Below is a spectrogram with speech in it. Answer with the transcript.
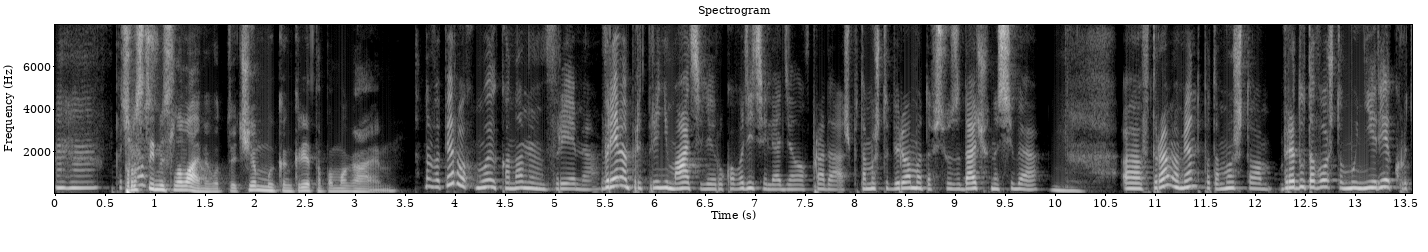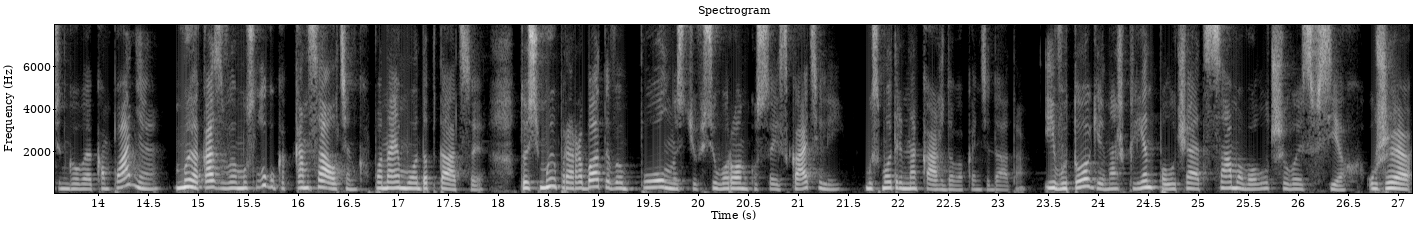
Угу. Простыми словами, вот чем мы конкретно помогаем? Ну, во-первых, мы экономим время. Время предпринимателей, руководителей отделов продаж, потому что берем эту всю задачу на себя. Mm. Второй момент, потому что в ряду того, что мы не рекрутинговая компания, мы оказываем услугу как консалтинг по найму адаптации. То есть мы прорабатываем полностью всю воронку соискателей, мы смотрим на каждого кандидата. И в итоге наш клиент получает самого лучшего из всех, уже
